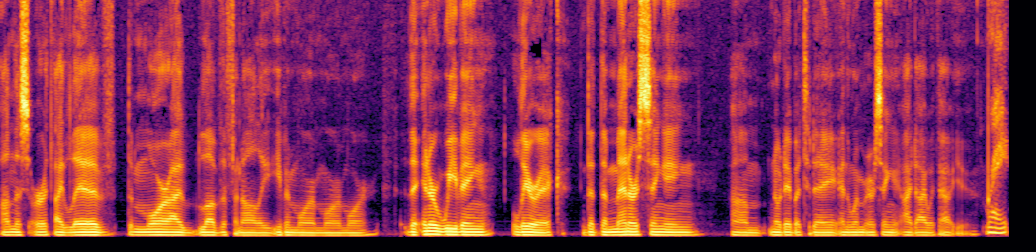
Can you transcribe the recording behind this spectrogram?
on this earth I live, the more I love the finale even more and more and more. The interweaving lyric that the men are singing um, No Day But Today and the women are singing I Die Without You Right.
